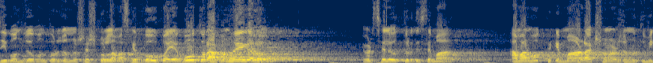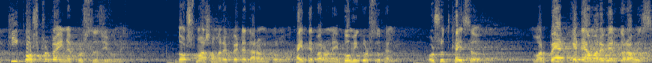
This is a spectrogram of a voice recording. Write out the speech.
জীবন যৌবন তোর জন্য শেষ করলাম। আজকে বউ পাইয়া, বউ তোর আপন হয়ে গেল। এবার ছেলে উত্তর দিছে, মা, আমার মুখ থেকে মা ডাক শোনার জন্য তুমি কি কষ্টটাই না করছ জীবনে? দশ মাস আমার পেটে ধারণ করলা, খাইতে পারো নাই, বমি করছ খালি, ওষুধ খাইছো, তোমার পেট কেটে আমার বের করা হয়েছে,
